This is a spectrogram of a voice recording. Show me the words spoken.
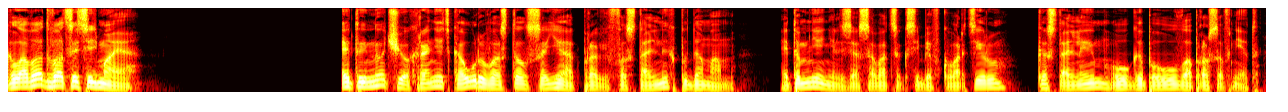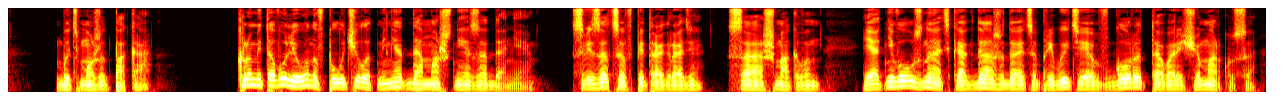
Глава 27. Этой ночью охранять Каурова остался я, отправив остальных по домам. Это мне нельзя соваться к себе в квартиру, к остальным у ГПУ вопросов нет. Быть может, пока. Кроме того, Леонов получил от меня домашнее задание. Связаться в Петрограде с Шмаковым и от него узнать, когда ожидается прибытие в город товарища Маркуса.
